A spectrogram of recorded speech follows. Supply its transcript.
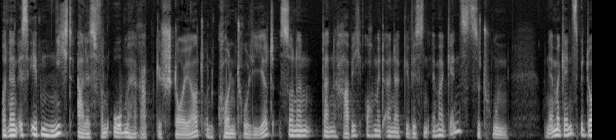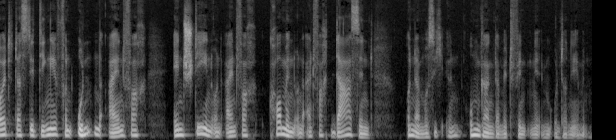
Und dann ist eben nicht alles von oben herab gesteuert und kontrolliert, sondern dann habe ich auch mit einer gewissen Emergenz zu tun. Und Emergenz bedeutet, dass die Dinge von unten einfach entstehen und einfach kommen und einfach da sind. Und dann muss ich einen Umgang damit finden im Unternehmen.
